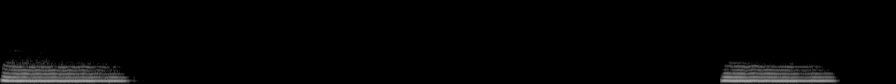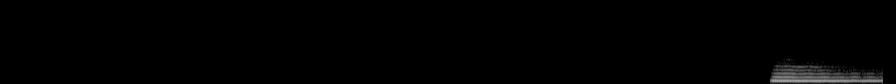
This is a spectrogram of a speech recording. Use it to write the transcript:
Mm. Mm. Mm.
